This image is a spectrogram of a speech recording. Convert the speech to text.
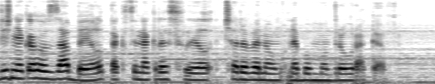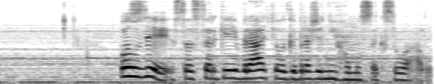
Když někoho zabil, tak si nakreslil červenou nebo modrou rakev. Později se Sergej vrátil k vražení homosexuálu.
